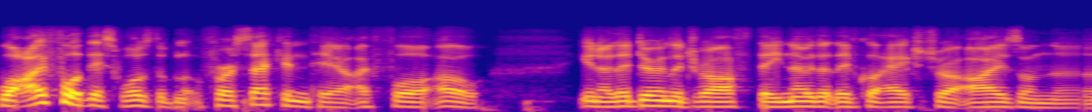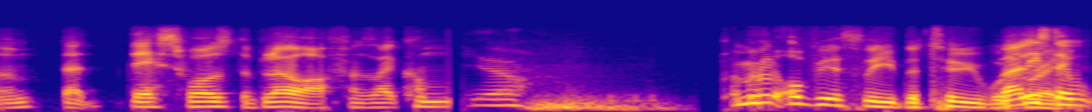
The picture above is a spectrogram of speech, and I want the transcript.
Well, I thought this was the blow. For a second here, I thought, oh, you know, they're doing the draft. They know that they've got extra eyes on them. That this was the blow off. I was like, come. Yeah. I mean, obviously the two were at least great. they.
